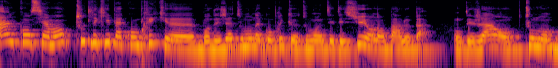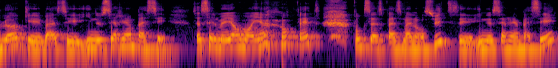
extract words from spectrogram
inconsciemment, toute l'équipe a compris que, bon, déjà, tout le monde a compris que tout le monde était déçu et on n'en parle pas. Donc déjà, tout le monde bloque et bah, il ne s'est rien passé. Ça, c'est le meilleur moyen, en fait, pour que ça se passe mal ensuite. C'est, il ne s'est rien passé.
